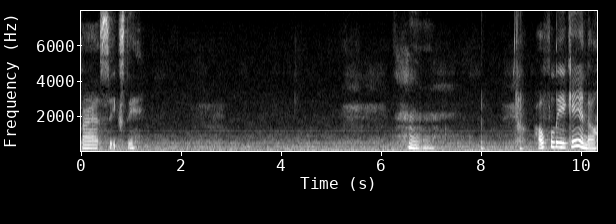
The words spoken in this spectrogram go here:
560. Hmm. Hopefully it can though.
